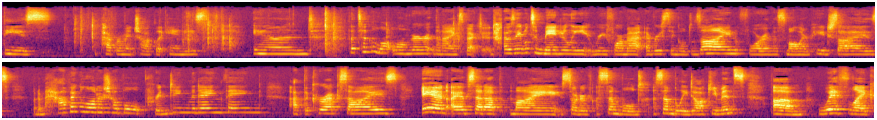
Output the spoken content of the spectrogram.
These peppermint chocolate candies and that took a lot longer than I expected. I was able to manually reformat every single design for the smaller page size, but I'm having a lot of trouble printing the dang thing at the correct size. And I have set up my sort of assembled assembly documents um, with like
